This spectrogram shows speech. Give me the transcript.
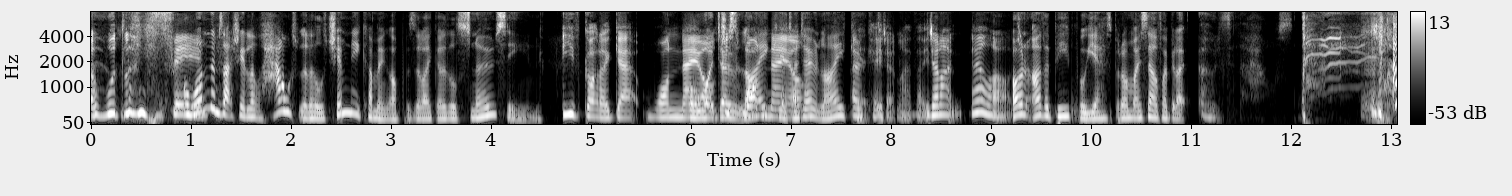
A woodland scene. Well, one of them's actually a little house with a little chimney coming up. Was it like a little snow scene? You've got to get one nail. oh, I don't like it. nail. I don't like it. Okay, you don't like that. You don't like nail art. On other people, yes, but on myself, I'd be like, oh, it's in the house.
